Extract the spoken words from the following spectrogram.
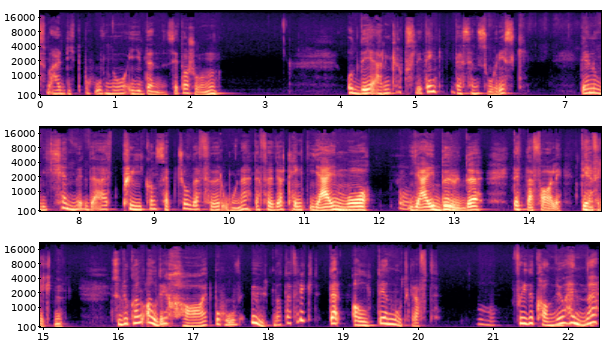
som er ditt behov nå i denne situasjonen? Og det er en kroppslig ting. Det er sensorisk. det er noe vi kjenner. Det er preconceptual. Det er før ordene. Det er før vi har tenkt 'jeg må', 'jeg burde', 'dette er farlig'. Det er frykten. Så du kan aldri ha et behov uten at det er frykt. Det er alltid en motkraft. Fordi det kan jo hende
